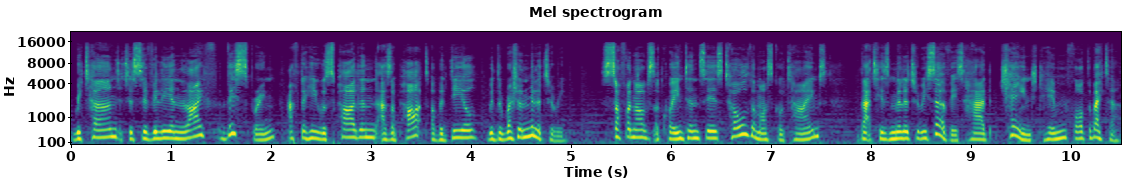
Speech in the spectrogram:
returned to civilian life this spring after he was pardoned as a part of a deal with the Russian military. Sofonov's acquaintances told the Moscow Times that his military service had changed him for the better.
